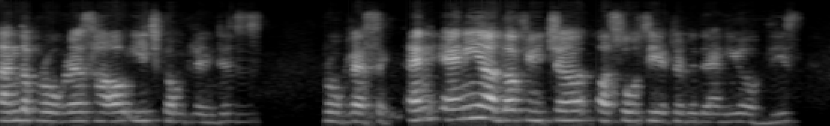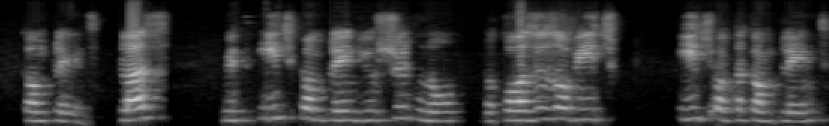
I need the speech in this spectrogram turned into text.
and the progress, how each complaint is progressing, and any other feature associated with any of these complaints. Plus, with each complaint, you should know the causes of each each of the complaint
